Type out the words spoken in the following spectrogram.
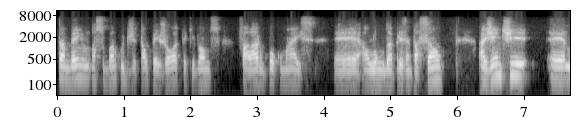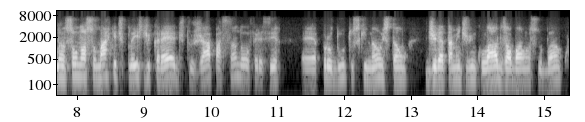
também o nosso banco digital PJ, que vamos falar um pouco mais é, ao longo da apresentação. A gente é, lançou o nosso marketplace de crédito, já passando a oferecer é, produtos que não estão diretamente vinculados ao balanço do banco,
